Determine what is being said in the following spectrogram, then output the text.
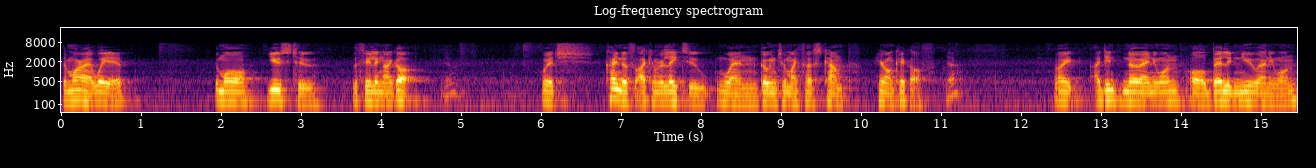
the more I waited, the more used to the feeling I got. Yeah. Which kind of I can relate to when going to my first camp here on kickoff. Yeah. Like, I didn't know anyone or barely knew anyone.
